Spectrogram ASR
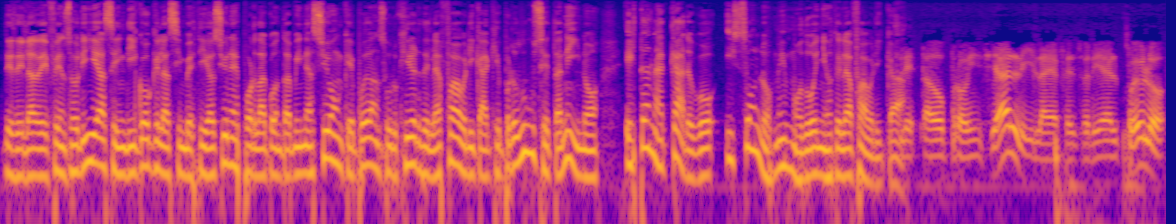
Desde la Defensoría se indicó que las investigaciones por la contaminación que puedan surgir de la fábrica que produce tanino están a cargo y son los mismos dueños de la fábrica. El Estado provincial y la Defensoría del Pueblo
